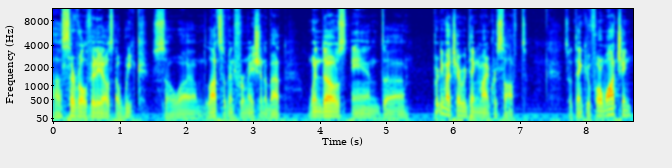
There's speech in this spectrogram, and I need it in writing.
uh, several videos a week. So um, lots of information about Windows and uh, pretty much everything Microsoft. So thank you for watching.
